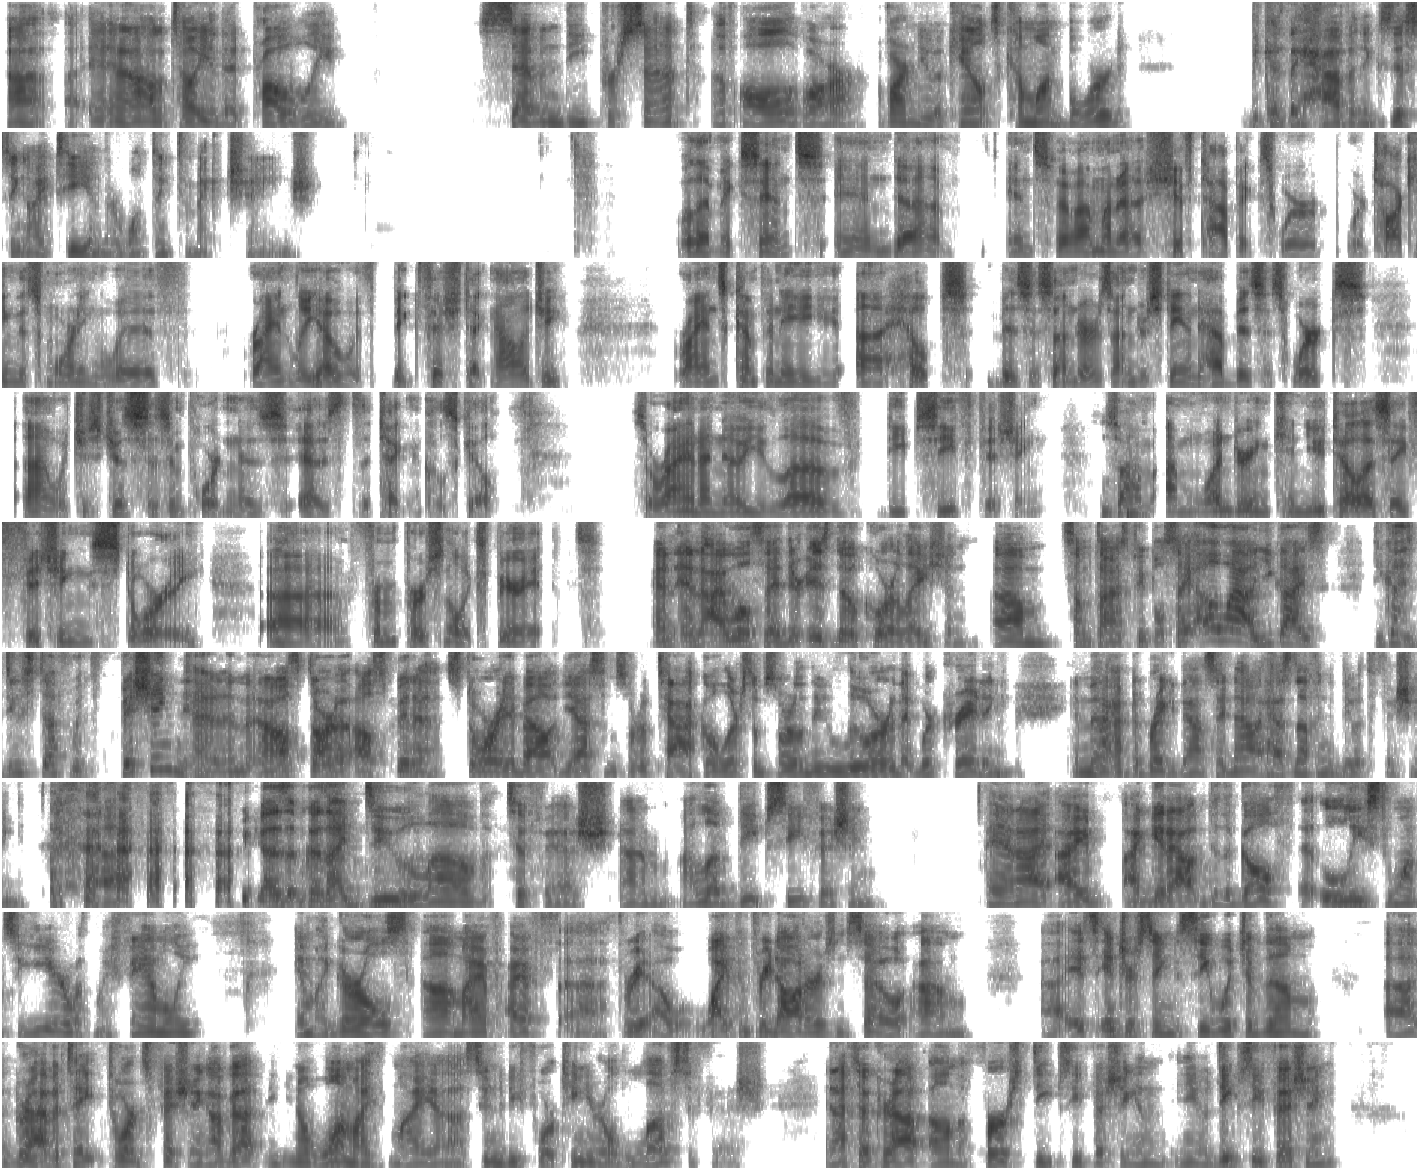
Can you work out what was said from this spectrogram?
Uh, and I'll tell you that probably seventy percent of all of our of our new accounts come on board because they have an existing IT and they're wanting to make a change. Well, that makes sense, and uh, and so I'm going to shift topics. We're we're talking this morning with Ryan Leo with Big Fish Technology. Ryan's company uh, helps business owners understand how business works, uh, which is just as important as as the technical skill. So Ryan, I know you love deep sea fishing. So Mm-hmm. I'm I'm wondering, can you tell us a fishing story uh, from personal experience? And and I will say there is no correlation. Um, sometimes people say, "Oh wow, you guys do you guys do stuff with fishing?" And, and I'll start. A, I'll spin a story about yeah, some sort of tackle or some sort of new lure that we're creating, and then I have to break it down and say, "No, it has nothing to do with fishing." Uh, because because I do love to fish. Um, I love deep sea fishing, and I, I I get out into the Gulf at least once a year with my family and my girls. Um, I have I have uh, three a wife and three daughters, and so um, uh, it's interesting to see which of them uh, gravitate towards fishing. I've got you know one my my uh, soon to be fourteen year old loves to fish, and I took her out on the first deep sea fishing, and you know deep sea fishing.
